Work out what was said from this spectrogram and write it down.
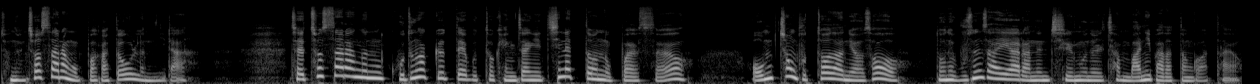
저는 첫사랑 오빠가 떠올릅니다. 제 첫사랑은 고등학교 때부터 굉장히 친했던 오빠였어요. 엄청 붙어 다녀서 너네 무슨 사이야? 라는 질문을 참 많이 받았던 것 같아요.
